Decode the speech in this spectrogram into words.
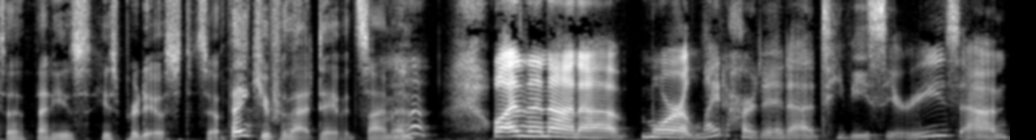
to, that he's he's produced. So thank you for that, David Simon. Well, and then on a more lighthearted uh, TV series, um,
